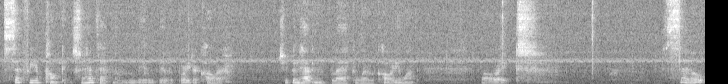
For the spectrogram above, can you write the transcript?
except for your pumpkins. So I have to have a little bit of a brighter color. So you can have them black or whatever color you want. All right. So,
